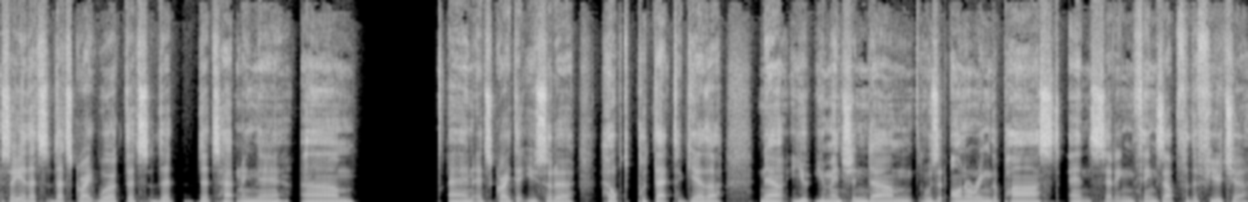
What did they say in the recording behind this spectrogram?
so yeah, that's that's great work that's that that's happening there. Um, and it's great that you sort of helped put that together. Now, you, you mentioned, um, was it honoring the past and setting things up for the future?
